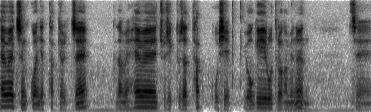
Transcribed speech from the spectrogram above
해외 증권 예탁 결제 그 다음에 해외 주식 투자 탑 50 여기로 들어가면은 이제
